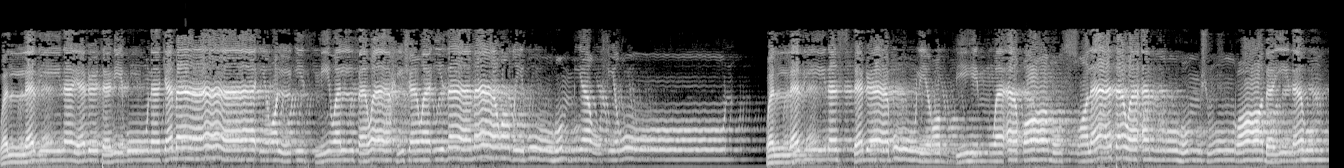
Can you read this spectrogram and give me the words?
وَالَّذِينَ يَجْتَنِبُونَ كَبَائِرَ الْإِثْمِ وَالْفَوَاحِشَ وَإِذَا مَا غَضِبُوا هُمْ يَغْفِرُونَ وَالَّذِينَ اسْتَجَابُوا لِرَبِّهِمْ وَأَقَامُوا الصَّلَاةَ وَأَمْرُهُمْ شُورَى بَيْنَهُمْ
